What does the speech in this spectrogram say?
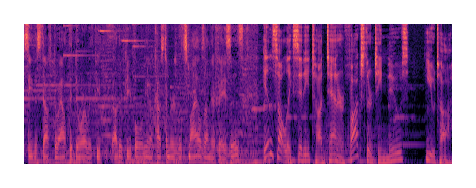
see the stuff go out the door with people, other people, you know, customers with smiles on their faces. In Salt Lake City, Todd Tanner, Fox 13 News, Utah.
